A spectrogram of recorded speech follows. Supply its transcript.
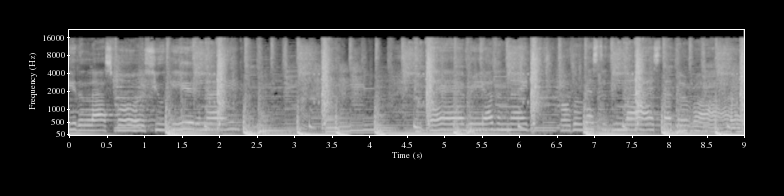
last voice you hear tonight. And every other night for the rest of the nights that there are.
